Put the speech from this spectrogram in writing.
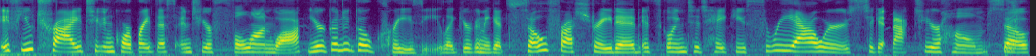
If you try to incorporate this into your full on walk, you're gonna go crazy. Like you're gonna get so frustrated. It's going to take you three hours to get back to your home. So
